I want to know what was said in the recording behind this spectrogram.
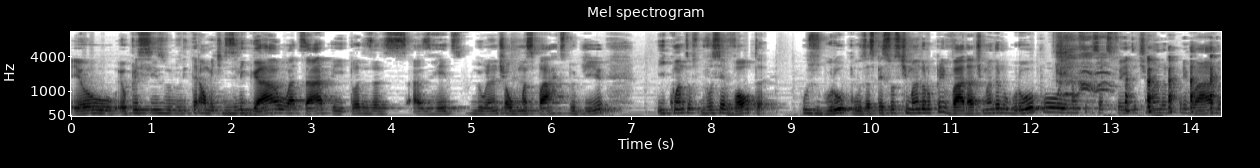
Eu, eu preciso literalmente desligar o WhatsApp e todas as, as redes durante algumas partes do dia. E quando você volta, os grupos, as pessoas te mandam no privado. Ela te manda no grupo e não fica satisfeita, te manda no privado.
